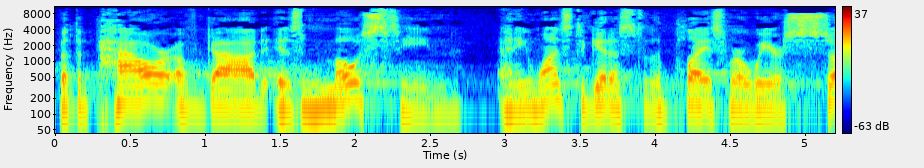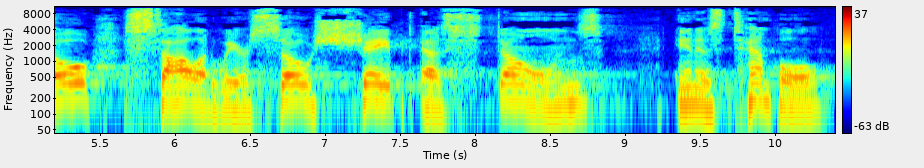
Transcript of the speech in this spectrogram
But the power of God is most seen And he wants to get us to the place where we are so solid, we are so shaped as stones in his temple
